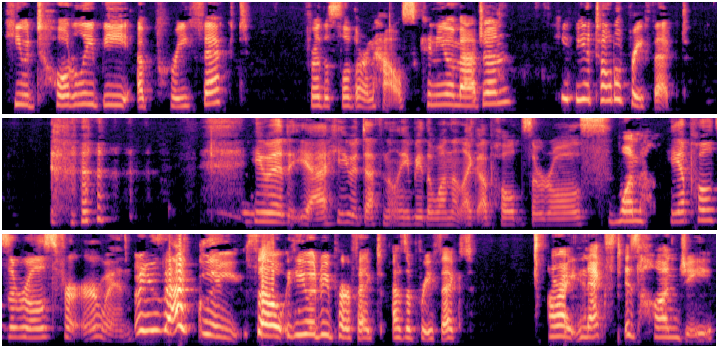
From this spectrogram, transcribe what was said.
he would totally be a prefect for the Slytherin house. Can you imagine? He'd be a total prefect. he would, yeah, he would definitely be the one that like upholds the rules. One He upholds the rules for Erwin. exactly. So he would be perfect as a prefect. All right, Yeah. next is Hanji.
